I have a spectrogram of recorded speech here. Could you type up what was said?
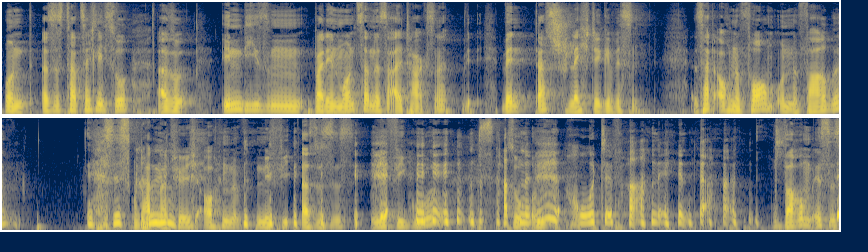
Und es ist tatsächlich so, also in diesem, bei den Monstern des Alltags, ne, wenn das schlechte Gewissen, es hat auch eine Form und eine Farbe Es ist und hat grün. natürlich auch eine, eine also es ist eine Figur. Es hat So, eine und- rote Fahne in der Hand. Warum ist es,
